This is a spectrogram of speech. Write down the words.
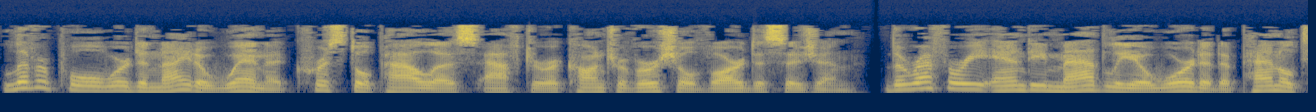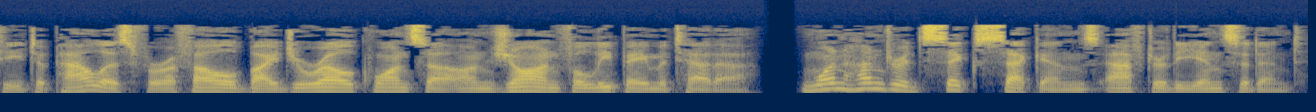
Liverpool were denied a win at Crystal Palace after a controversial VAR decision. The referee Andy Madley awarded a penalty to Palace for a foul by Jarell Quansah on Jean-Philippe Mateta. 106 seconds after the incident,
